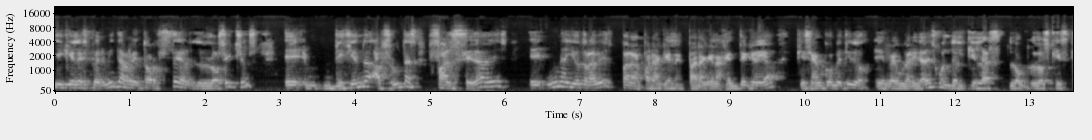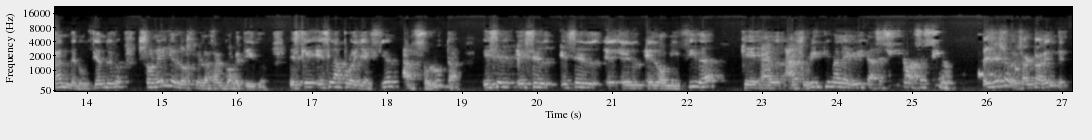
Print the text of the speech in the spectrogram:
y que les permita retorcer los hechos eh, diciendo absolutas falsedades eh, una y otra vez para, para, que, para que la gente crea que se han cometido irregularidades cuando el que las, lo- los que están denunciando eso son ellos los que las han cometido. Es que es la proyección absoluta. Es el, es el, es el, el, el homicida que al- a su víctima le grita asesino, asesino. Es eso, exactamente.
